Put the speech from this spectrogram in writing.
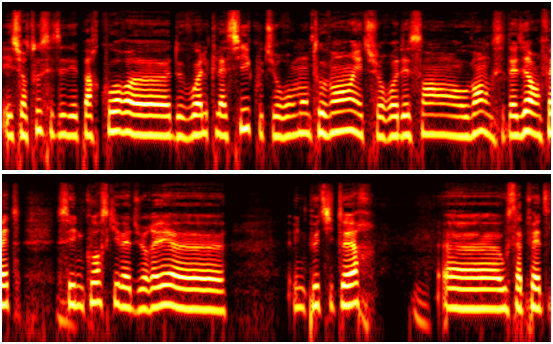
Et surtout, c'était des parcours euh, de voile classique où tu remontes au vent et tu redescends au vent. Donc, c'est-à-dire, en fait, c'est une course qui va durer euh, une petite heure. Euh, où ça peut être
